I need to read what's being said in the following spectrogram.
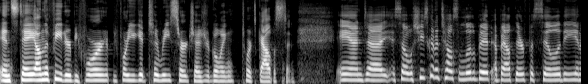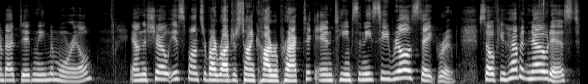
and stay on the feeder before before you get to research as you're going towards Galveston. And uh, so she's going to tell us a little bit about their facility and about Dignity Memorial. And the show is sponsored by Roger Stein Chiropractic and Team Sinisi Real Estate Group. So if you haven't noticed,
